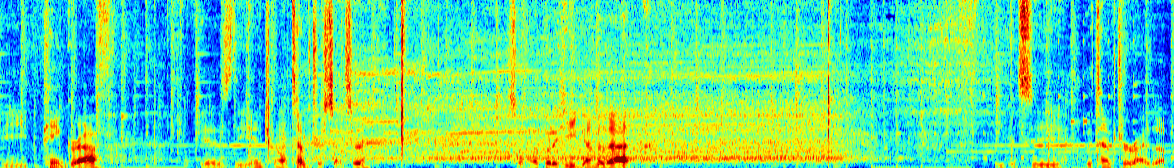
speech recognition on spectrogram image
The pink graph is the internal temperature sensor. So if I put a heat gun to that, you can see the temperature rise up.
